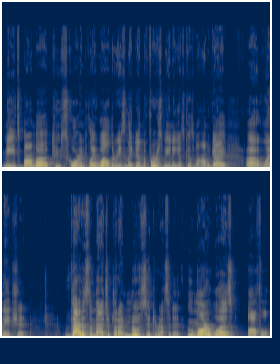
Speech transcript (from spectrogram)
needs Bamba to score and play well. The reason they did in the first meeting is because Mouhamed Gueye uh, went ape shit. That is the matchup that I'm most interested in. Oumar was awful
